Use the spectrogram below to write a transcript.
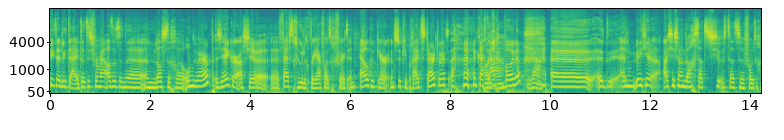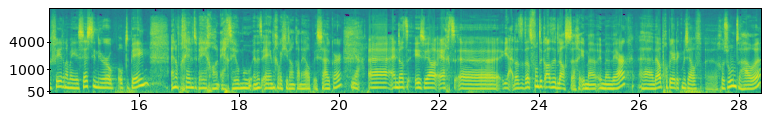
Vitaliteit, dat is voor mij altijd een, eh, een lastig onderwerp. Zeker als je uh, 50 huwelijk per jaar fotografeert en elke keer een stukje bruidstaart werd krijgt oh, ja. aangeboden. Ja. Uh, en weet je, als je zo'n dag staat, staat te fotograferen, dan ben je 16 uur op, op de been. En op een gegeven moment ben je gewoon echt heel moe. En het enige wat je dan kan helpen is suiker. Ja. Uh, en dat is wel echt, ja, dat, dat vond ik altijd lastig in mijn, in mijn werk. wel probeerde ik mezelf gezond te houden,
